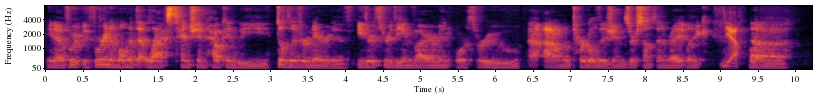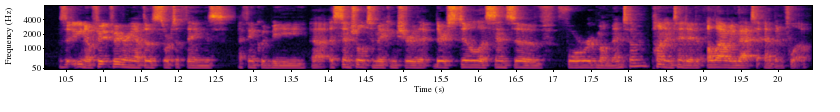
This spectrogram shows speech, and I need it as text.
you know, if we're if we're in a moment that lacks tension, how can we deliver narrative either through the environment or through I don't know turtle visions or something, right? Like, yeah, uh, you know, f- figuring out those sorts of things, I think would be uh, essential to making sure that there's still a sense of forward momentum, pun intended, allowing that to ebb and flow.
